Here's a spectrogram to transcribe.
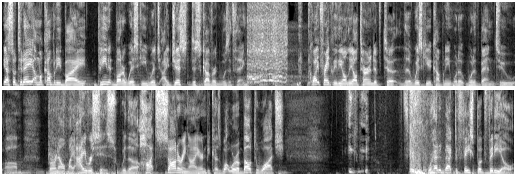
Yeah, so today I'm accompanied by peanut butter whiskey, which I just discovered was a thing. Quite frankly, the only alternative to the whiskey company would have, would have been to um, burn out my irises with a hot soldering iron because what we're about to watch. We're headed back to Facebook video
